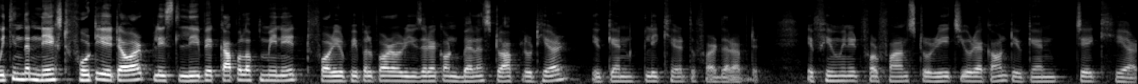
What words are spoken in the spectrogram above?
within the next forty eight hour please leave a couple of minute for your People Per Hour user account balance to upload here you can click here to further update a few minute for funds to reach your account you can check here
